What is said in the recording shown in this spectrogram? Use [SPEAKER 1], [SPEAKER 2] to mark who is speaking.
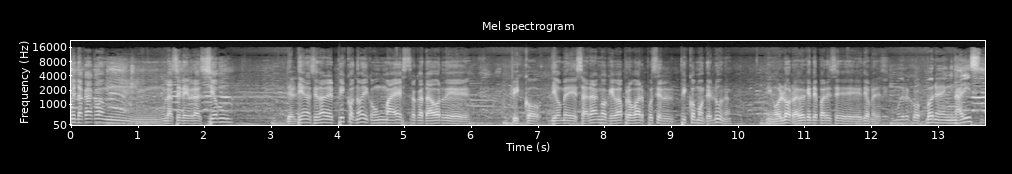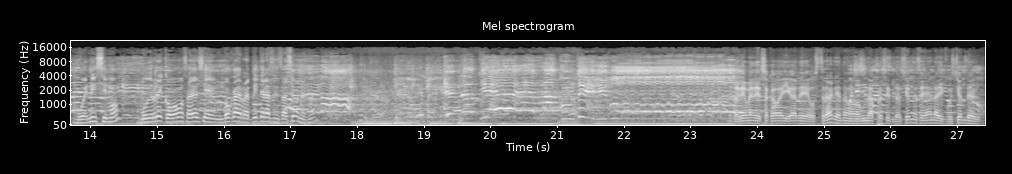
[SPEAKER 1] Bueno, acá con la celebración del Día Nacional del Pisco, ¿no? Y con un maestro catador de pisco, Diomedes Arango, que va a probar pues el pisco Monteluna en olor. A ver qué te parece, Diomedes.
[SPEAKER 2] Muy rico. Bueno, en nariz, buenísimo. Muy rico. Vamos a ver si en boca repite las sensaciones, ¿no?
[SPEAKER 1] Diomedes acaba de llegar de Australia, ¿no? Unas presentaciones allá en la difusión del,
